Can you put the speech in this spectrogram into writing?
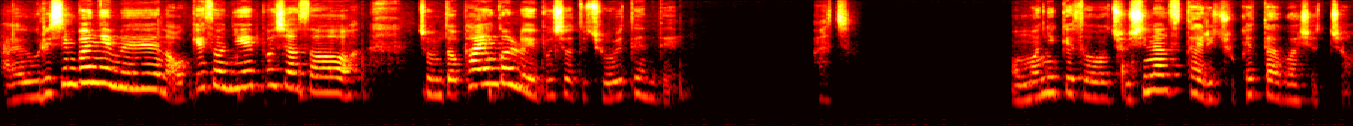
아, 우리 신부님은 어깨선이 예쁘셔서 좀 더 파인 걸로 입으셔도 좋을 텐데. 맞아. 어머니께서 조신한 스타일이 좋겠다고 하셨죠.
